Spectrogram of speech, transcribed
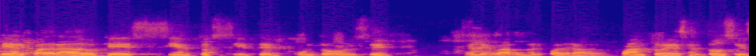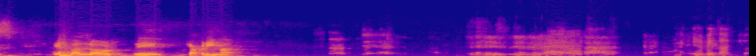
B al cuadrado, que es 107.11 elevado al cuadrado. ¿Cuánto es entonces el valor de K'? Me cambió.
